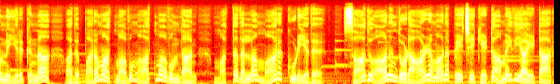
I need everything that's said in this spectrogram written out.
ஒண்ணு இருக்குன்னா அது பரமாத்மாவும் ஆத்மாவும் தான். மத்ததெல்லாம் மாறக்கூடியது. சாது ஆனந்தோட ஆழமான பேச்சை கேட்டு அமைதியாயிட்டார்.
